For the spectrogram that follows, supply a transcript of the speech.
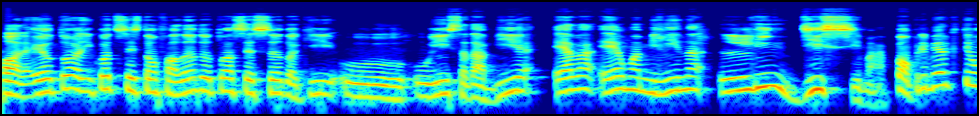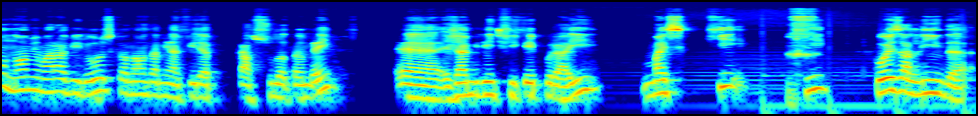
Olha, eu tô, enquanto vocês estão falando, eu estou acessando aqui o, o Insta da Bia. Ela é uma menina lindíssima. Bom, primeiro que tem um nome maravilhoso, que é o nome da minha filha caçula também. É, já me identifiquei por aí, mas que, que coisa linda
